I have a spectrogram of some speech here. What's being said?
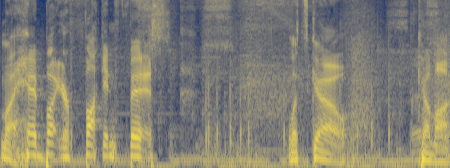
Gonna headbutt your fucking fist. Let's go. Come on.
